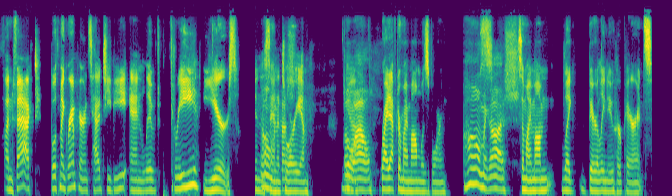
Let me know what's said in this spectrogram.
Fun fact both my grandparents had TB and lived three years in the Oh sanatorium. Oh, Yeah, wow. Right after my mom was born. Oh, my gosh. So my mom like barely knew her parents.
